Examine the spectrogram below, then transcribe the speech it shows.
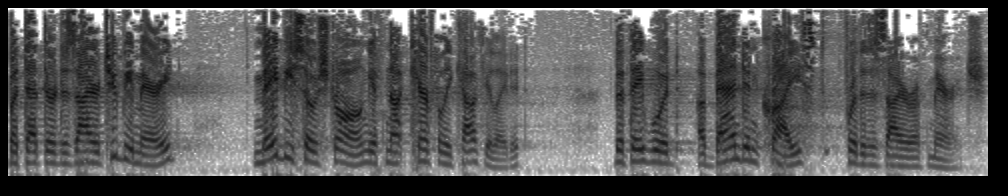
but that their desire to be married may be so strong, if not carefully calculated, that they would abandon Christ for the desire of marriage.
